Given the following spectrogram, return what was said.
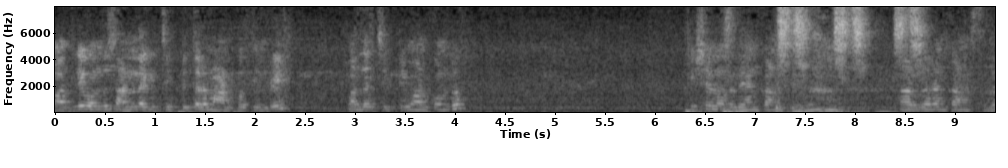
ಮೊದ್ಲಿಗೆ ಒಂದು ಸಣ್ಣದಾಗಿ ಚಿಪ್ಪಿ ಥರ ಮಾಡ್ಕೋತೀನಿ ರೀ. ಮೊದಲ ಚಿಟ್ಟಿ ಮಾಡ್ಕೊಂಡು ಕಿಶನ್ ನೋಡ್ರಿ ಹೆಂಗೆ ಕಾಣಿಸ್ತದ? ಅರ್ಧರ ಹಂಗೆ ಕಾಣಿಸ್ತದ?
